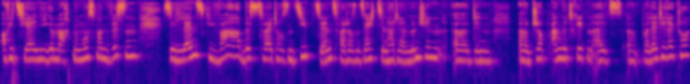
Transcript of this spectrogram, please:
offiziell nie gemacht. Nun muss man wissen, Zelensky war bis 2017, 2016 hat er in München äh, den äh, Job angetreten als äh, Ballettdirektor.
